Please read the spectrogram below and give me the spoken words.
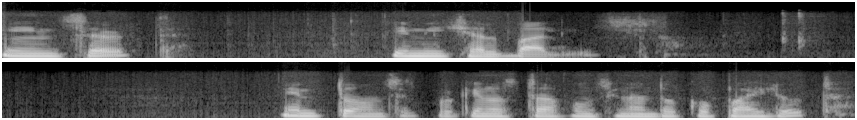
Insert initial values. Entonces ¿por qué no está funcionando copilot?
